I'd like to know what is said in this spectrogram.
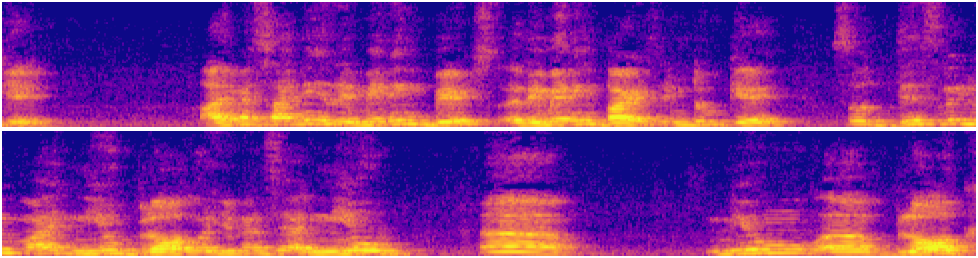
k I am assigning remaining bits remaining bytes into k. So this will be my new block or you can say a new uh, new uh, block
